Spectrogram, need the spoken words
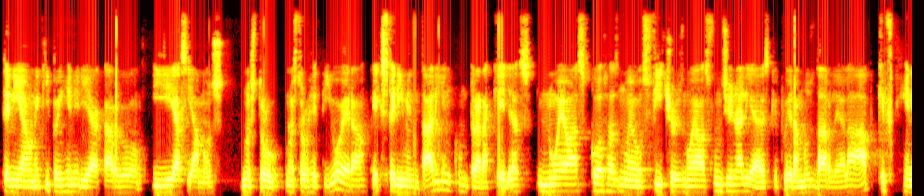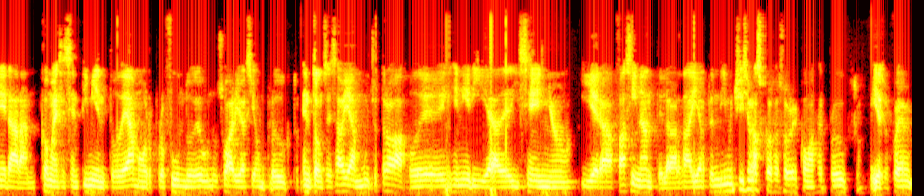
tenía un equipo de ingeniería a cargo y hacíamos nuestro, nuestro objetivo era experimentar y encontrar aquellas nuevas cosas, nuevos features, nuevas funcionalidades que pudiéramos darle a la app que generaran como ese sentimiento de amor profundo de un usuario hacia un producto. Entonces había mucho trabajo de ingeniería, de diseño y era fascinante, la verdad, y aprendí muchísimas cosas sobre cómo hacer producto. Y eso fue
